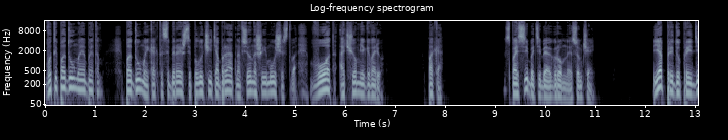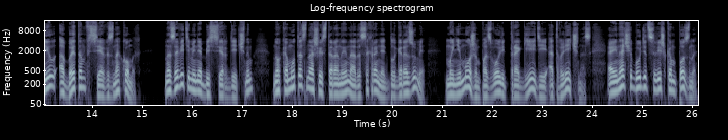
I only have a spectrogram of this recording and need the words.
Вот и подумай об этом. Подумай, как ты собираешься получить обратно все наше имущество. Вот о чем я говорю. Пока. Спасибо тебе огромное, Сумчай. Я предупредил об этом всех знакомых. Назовите меня бессердечным, но кому-то с нашей стороны надо сохранять благоразумие. Мы не можем позволить трагедии отвлечь нас, а иначе будет слишком поздно,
